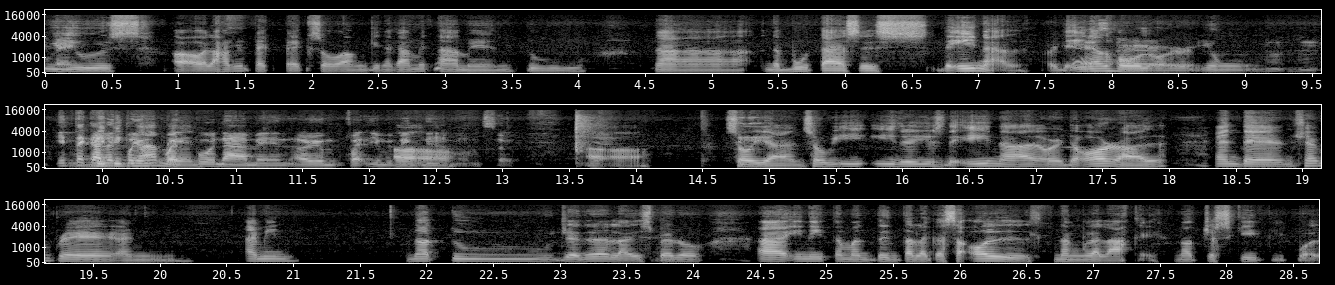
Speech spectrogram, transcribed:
we use uh, wala kami pek pek so ang ginagamit namin to na nabutas is the anal or the Yes, anal hole or- yung Mhm. Itagalog bibig po yung puwet po namin or yung puwet yung bibig Oo. namin. So, Oo. So yan. So we e- either use the anal or the oral and then syempre I mean I mean not to generalize pero uh, innate naman din talaga sa all ng lalaki, not just gay people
